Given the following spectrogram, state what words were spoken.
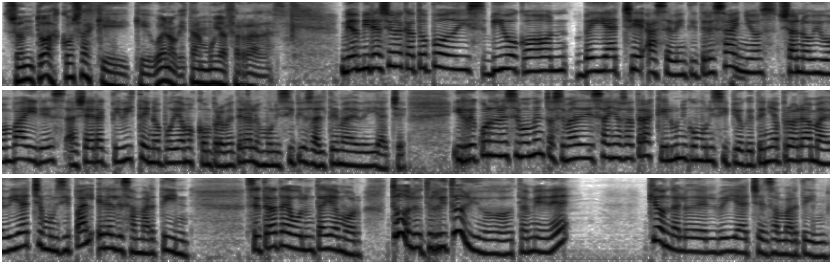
son todas cosas que, que bueno, que están muy aferradas. Mi admiración a Cato Podis, vivo con VIH hace 23 años, ya no vivo en Baires, allá era activista y no podíamos comprometer a los municipios al tema de VIH. Y recuerdo en ese momento, hace más de 10 años atrás, que el único municipio que tenía programa de VIH municipal era el de San Martín. Se trata de voluntad y amor. Todos los territorios también, ¿eh? ¿Qué onda lo del VIH en San Martín?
